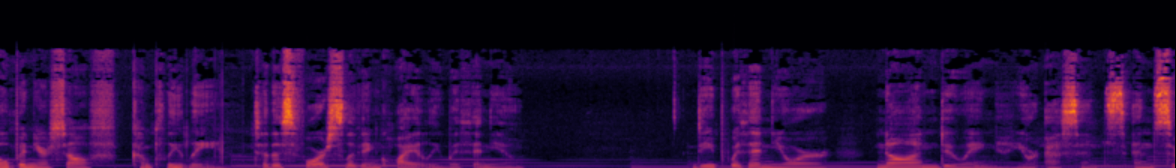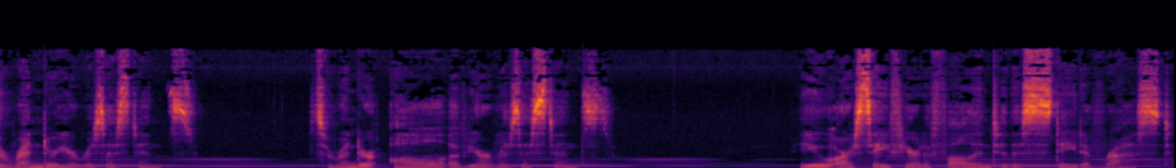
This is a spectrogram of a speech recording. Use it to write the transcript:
Open yourself completely to this force living quietly within you. Deep within your non doing, your essence, and surrender your resistance. Surrender all of your resistance. You are safe here to fall into this state of rest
